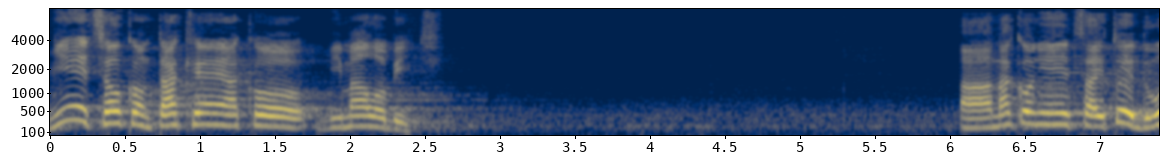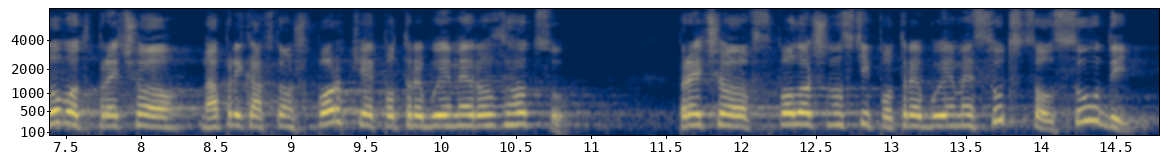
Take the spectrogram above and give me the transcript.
Nie je celkom také, ako by malo byť. A nakoniec aj to je dôvod, prečo napríklad v tom športe potrebujeme rozhodcu. Prečo v spoločnosti potrebujeme sudcov, súdy.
